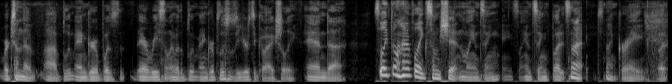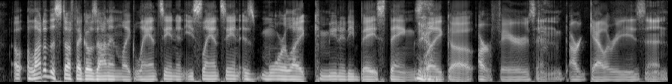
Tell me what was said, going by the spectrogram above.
works on the uh, Blue Man Group was there recently with the Blue Man Group. This was years ago actually, and uh, so like they'll have like some shit in Lansing, East Lansing, but it's not it's not great. But a, a lot of the stuff that goes on in like Lansing and East Lansing is more like community based things Yeah. like uh, art fairs and art galleries and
